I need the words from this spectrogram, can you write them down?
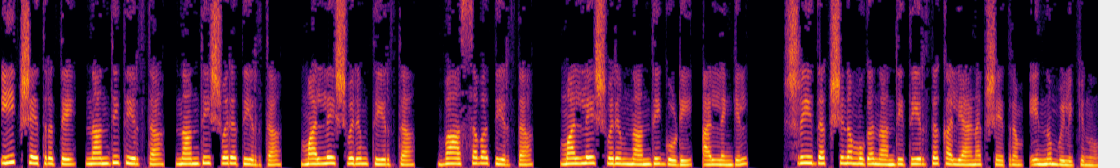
ഈ ക്ഷേത്രത്തെ നന്ദി തീർത്ഥ നന്ദീശ്വര തീർത്ഥ മല്ലേശ്വരം തീർത്ഥ വാസവ തീർത്ഥ മല്ലേശ്വരം നന്ദിഗുടി അല്ലെങ്കിൽ ശ്രീ ദക്ഷിണമുഖ നന്ദി തീർത്ഥ കല്യാണ ക്ഷേത്രം എന്നും വിളിക്കുന്നു.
